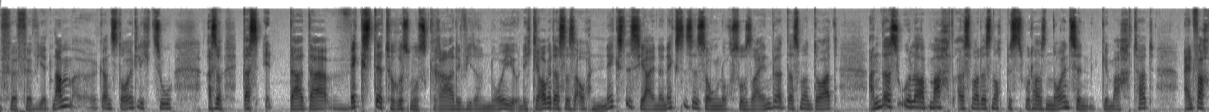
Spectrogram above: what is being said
für, für Vietnam äh, ganz deutlich zu. Also das da, da wächst der Tourismus gerade wieder neu. Und ich glaube, dass das auch nächstes Jahr, in der nächsten Saison noch so sein wird, dass man dort anders Urlaub macht, als man das noch bis 2019 gemacht hat. Einfach,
